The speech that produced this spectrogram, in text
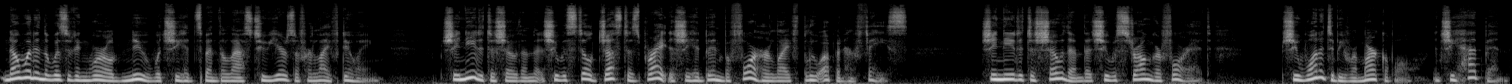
No one in the wizarding world knew what she had spent the last two years of her life doing. She needed to show them that she was still just as bright as she had been before her life blew up in her face. She needed to show them that she was stronger for it. She wanted to be remarkable, and she had been.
